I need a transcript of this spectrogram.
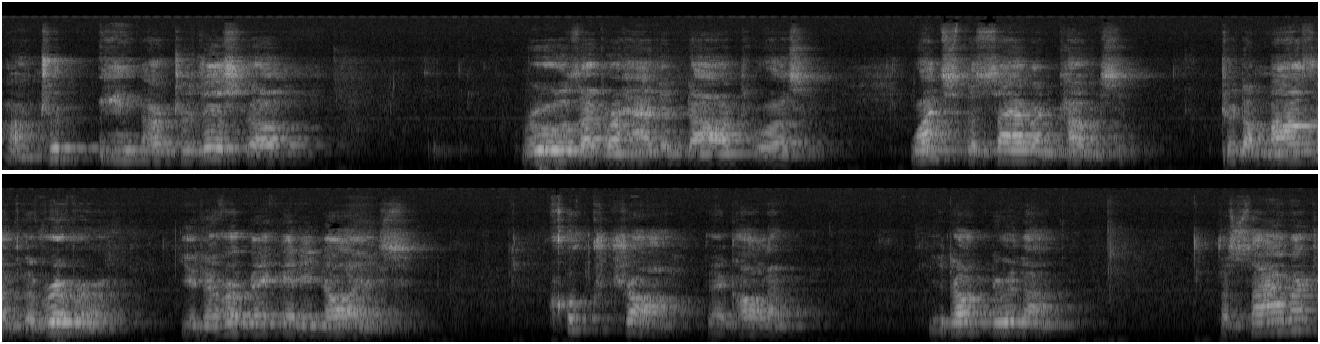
Our, tra- our traditional rules that were handed down to us, once the salmon comes to the mouth of the river, you never make any noise. Cookshaw, they call it. You don't do that. The salmon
